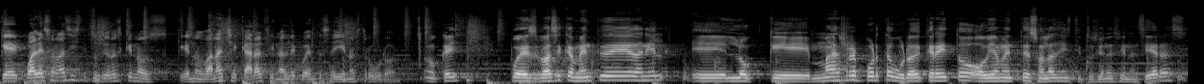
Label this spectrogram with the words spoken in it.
qué, cuáles son las instituciones que nos, que nos van a checar al final de cuentas ahí en nuestro buró. Ok, pues básicamente, Daniel, eh, lo que más reporta Buró de Crédito obviamente son las instituciones financieras,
